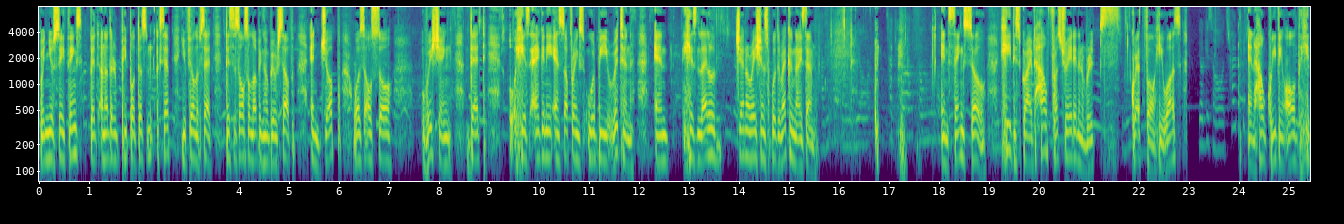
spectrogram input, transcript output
when you say things but another people doesn't accept, you feel upset. This is also loving of yourself. And Job was also wishing that his agony and sufferings would be written and his little generations would recognize them. In saying so, he described how frustrated and regretful he was and how grieving all the,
